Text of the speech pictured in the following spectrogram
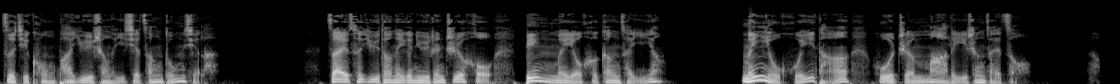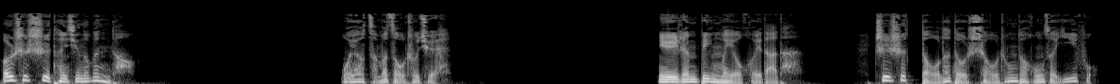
自己恐怕遇上了一些脏东西了。再次遇到那个女人之后，并没有和刚才一样，没有回答或者骂了一声再走，而是试探性的问道：“我要怎么走出去？”女人并没有回答他，只是抖了抖手中的红色衣服。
